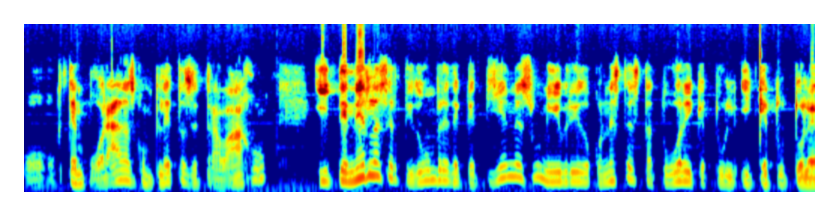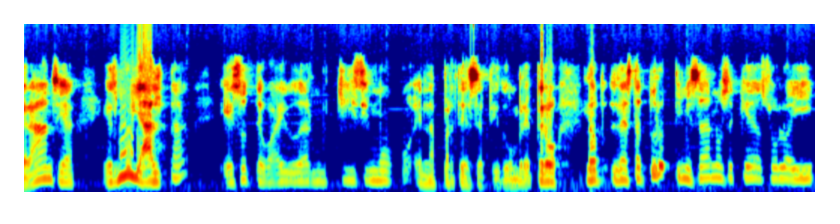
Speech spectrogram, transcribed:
o temporadas completas de trabajo y tener la certidumbre de que tienes un híbrido con esta estatura y que tu, y que tu tolerancia es muy alta, eso te va a ayudar muchísimo en la parte de certidumbre. Pero la, estatura optimizada no se queda solo ahí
